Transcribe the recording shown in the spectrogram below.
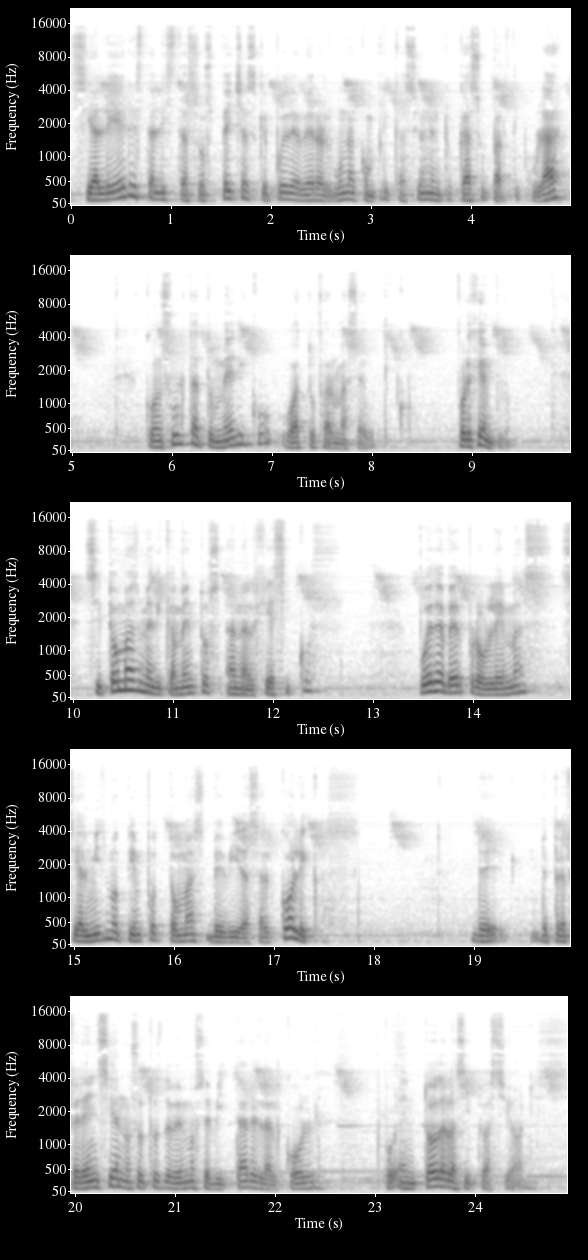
Si al leer esta lista sospechas que puede haber alguna complicación en tu caso particular, consulta a tu médico o a tu farmacéutico. Por ejemplo, si tomas medicamentos analgésicos, puede haber problemas si al mismo tiempo tomas bebidas alcohólicas. De, preferencia nosotros debemos evitar el alcohol en todas las situaciones.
